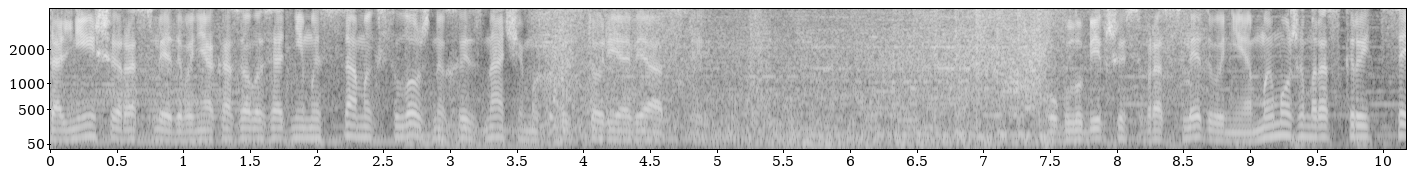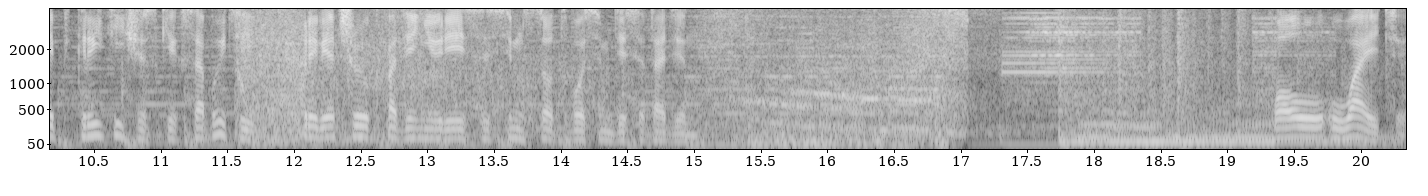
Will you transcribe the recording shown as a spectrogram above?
Дальнейшее расследование оказалось одним из самых сложных и значимых в истории авиации. Углубившись в расследование, мы можем раскрыть цепь критических событий, приведшую к падению рейса 781. Пол Уайти,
